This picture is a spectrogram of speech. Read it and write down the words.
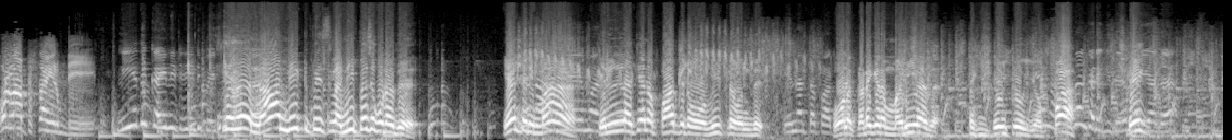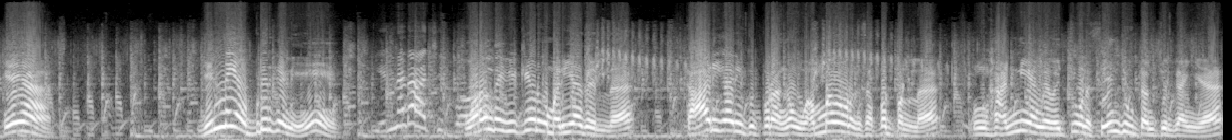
கொல்லாப்ஸ் ஆயிரும்டி. நீ எது கை நீட்டி நீட்டி பேசி நான் நீட்டு பேசல நீ பேசக்கூடாது. ஏன் தெரியுமா? எல்லாத்தையும் நான் பார்த்துட்டேன் உன் வீட்டுல வந்து. உனக்கு கிடைக்கிற மரியாதை. ஐயோ எப்பா. தான் கிடைக்குது ஏய், என்னையா இப்படி இருக்க நீ? என்னடா ஆச்சு இப்போ? பிறந்த வீட்லயே உனக்கு மரியாதை இல்ல. காரி காரி துப்புறாங்க உங்க அம்மாவை உனக்கு சப்போர்ட் பண்ணல. உங்க அண்ணி அங்க வச்சு உன்னை செஞ்சு விட்டு அனுப்பிச்சிருக்காங்க.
